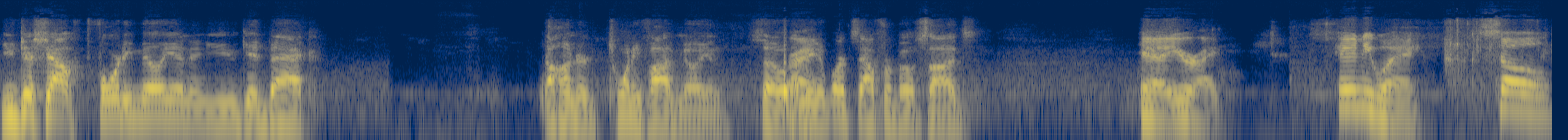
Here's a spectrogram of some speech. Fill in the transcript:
you dish out 40 million, and you get back 125 million. So I mean, it works out for both sides. Yeah, you're right. Anyway, so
